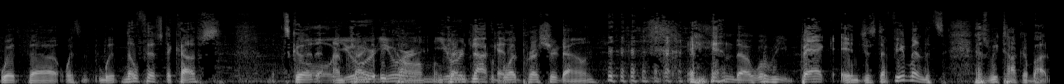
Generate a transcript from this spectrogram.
With uh, with with no fisticuffs. It's good. Oh, I'm trying were- to be you were- calm. I'm you trying were to keep the blood pressure down. and uh, we'll be back in just a few minutes as we talk about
